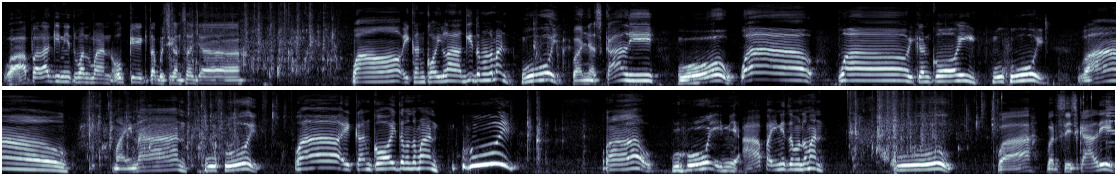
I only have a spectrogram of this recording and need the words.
Wah, apa lagi nih teman-teman? Oke, kita bersihkan saja. Wow, ikan koi lagi teman-teman. Wuih, banyak sekali. Wow, wow. Wow, ikan koi. Wuhui. Wow. Mainan. Wuhui. Wow, ikan koi teman-teman. Wuhui. Wow. Wuhui, ini apa ini teman-teman? Uh. Wah, bersih sekali.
